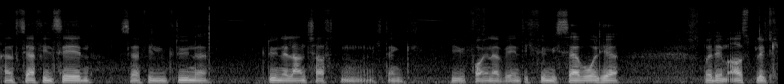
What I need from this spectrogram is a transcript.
kann sehr viel sehen, sehr viele grüne, grüne Landschaften. Ich denke, wie vorhin erwähnt, ich fühle mich sehr wohl hier bei dem Ausblick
